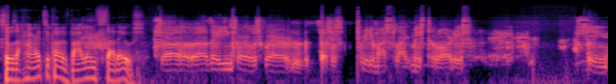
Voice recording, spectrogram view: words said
So was it hard to kind of balance that out? So uh, the intros were that is pretty much like Mr. Lordi's thing.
